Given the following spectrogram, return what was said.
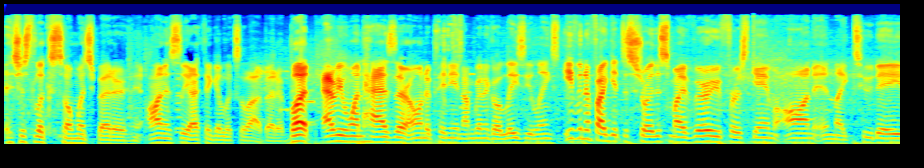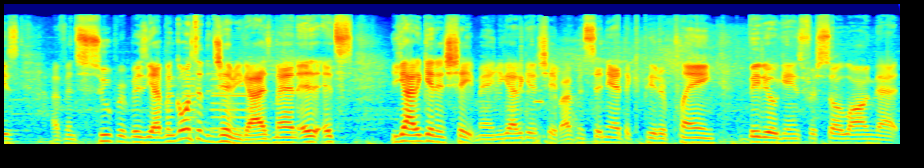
it just looks so much better. Honestly, I think it looks a lot better. But everyone has their own opinion. I'm going to go Lazy Links. Even if I get destroyed, this is my very first game on in, like, two days. I've been super busy. I've been going to the gym, you guys, man. It, it's you got to get in shape, man. You got to get in shape. I've been sitting here at the computer playing video games for so long that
